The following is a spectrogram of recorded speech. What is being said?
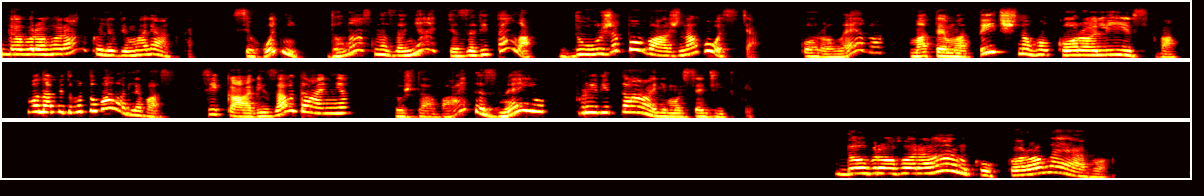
Доброго ранку, любі малятка! Сьогодні до нас на заняття завітала дуже поважна гостя королева математичного королівства. Вона підготувала для вас цікаві завдання. Тож давайте з нею привітаємося, дітки. Доброго ранку, королево.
